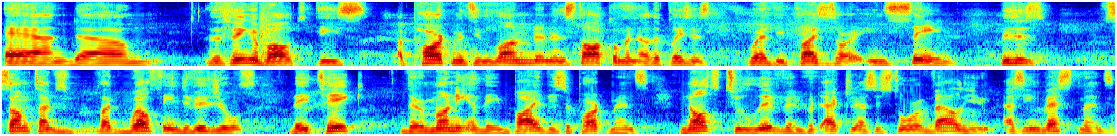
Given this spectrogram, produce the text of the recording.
And um, the thing about these apartments in London and Stockholm and other places where the prices are insane, this is sometimes like wealthy individuals, they take their money and they buy these apartments not to live in, but actually as a store of value, as investments.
